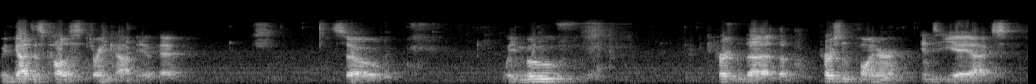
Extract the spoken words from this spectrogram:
we've got this called a string copy, okay? So we move per, the, the person pointer into EAX,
